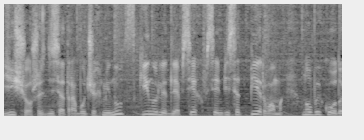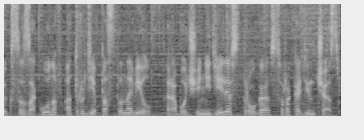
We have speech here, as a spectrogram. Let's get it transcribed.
Еще 60 рабочих минут скинули для всех в 71-м. Новый кодекс законов о труде постановил. Рабочая неделя строго 41 час.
